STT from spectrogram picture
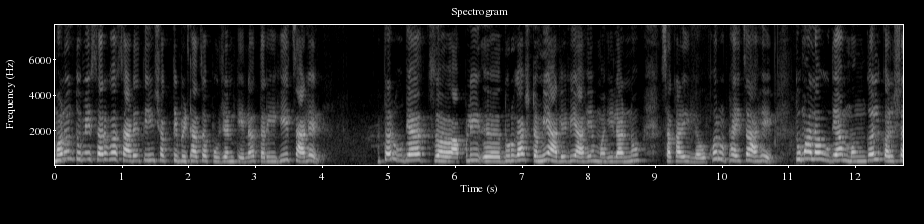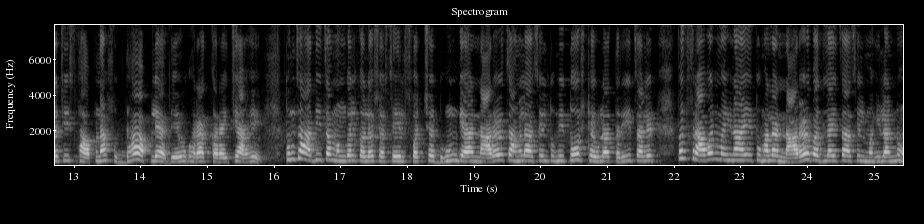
म्हणून तुम्ही सर्व साडेतीन शक्तिपीठाचं पूजन केलं तरीही चालेल. तर उद्याच आपली दुर्गाष्टमी आलेली आहे. महिलांनो सकाळी लवकर उठायचं आहे. तुम्हाला उद्या मंगल कलशाची स्थापना सुद्धा आपल्या देवघरात करायची आहे. तुमचा आधीचा मंगल कलश असेल स्वच्छ धुवून घ्या. नारळ चांगला असेल तुम्ही तोच ठेवला तरीही चालेल. पण श्रावण महिना आहे तुम्हाला नारळ बदलायचा असेल महिलांनो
